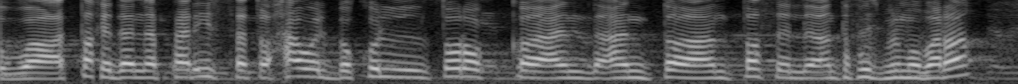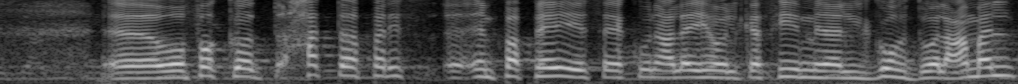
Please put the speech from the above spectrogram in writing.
وأعتقد أن باريس ستحاول بكل الطرق ان أن أن تصل أن تفوز بالمباراة. آه، وفقط حتى باريس إمبابي سيكون عليه الكثير من الجهد والعمل.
